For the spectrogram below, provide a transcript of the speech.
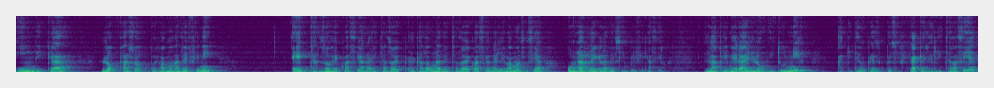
indicar los pasos, pues vamos a definir estas dos ecuaciones, estas a cada una de estas dos ecuaciones le vamos a asociar una regla de simplificación. La primera es longitud nil, aquí tengo que especificar que es de lista vacía,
